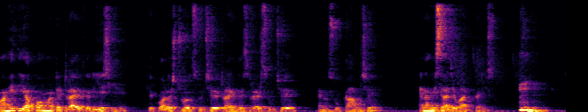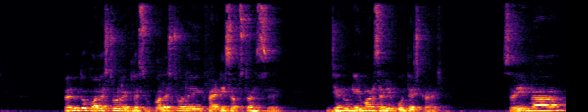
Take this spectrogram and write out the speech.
માહિતી આપવા માટે ટ્રાય કરીએ છીએ કે કોલેસ્ટ્રોલ શું છે ટ્રાઇગ્લિસરાઇડ શું છે, એનું શું કામ છે. એના વિશે આજે વાત કરીશું. પહેલું તો કોલેસ્ટ્રોલ એટલે શું? કોલેસ્ટ્રોલ એ એક ફેટી સબસ્ટન્સ છે, જેનું નિર્માણ શરીર પોતે જ કરે છે. શરીરના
